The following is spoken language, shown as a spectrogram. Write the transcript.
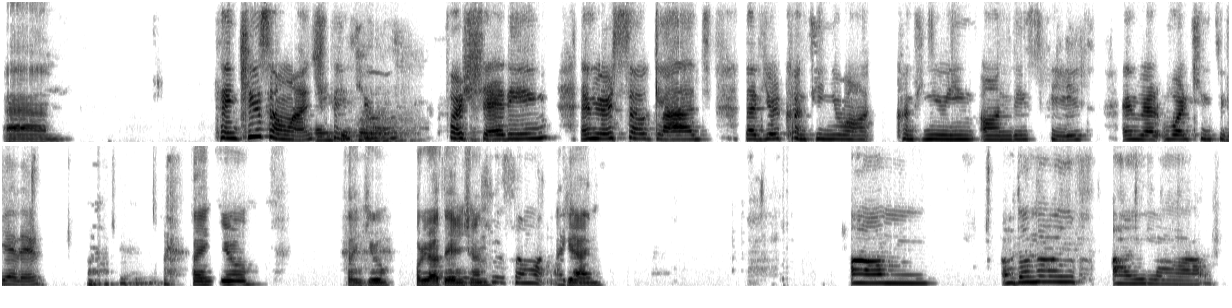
And Thank you so much. Thank, Thank, you, so you much. for sharing. And we are so glad that you're continue on, continuing on this field and we are working together. Thank you. Thank you for your attention. Thank you so much. Again. Um, I don't know if Ayla, but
